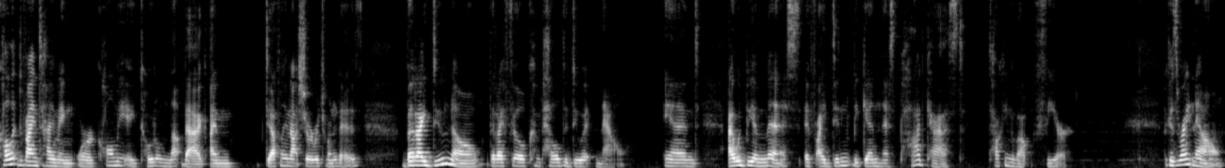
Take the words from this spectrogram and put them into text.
call it divine timing or call me a total nutbag. I'm definitely not sure which one it is, but I do know that I feel compelled to do it now. And I would be amiss if I didn't begin this podcast talking about fear. Because right now,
